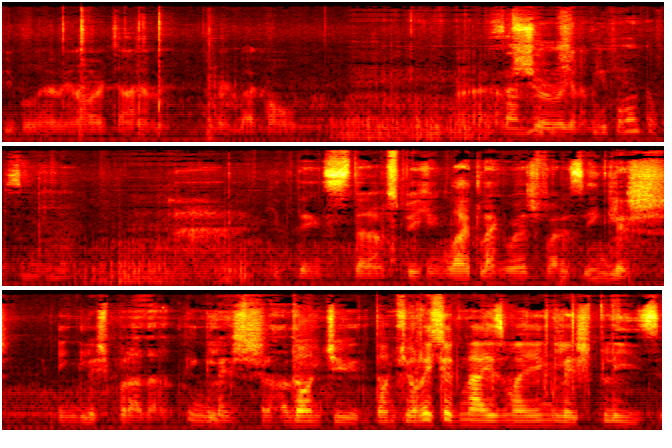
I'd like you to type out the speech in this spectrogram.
People are having a hard time going back home. Uh, I'm sure we're gonna meet. He thinks that I'm speaking light language, but it's English. English, brother. English. Don't you don't you recognize my English, please?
